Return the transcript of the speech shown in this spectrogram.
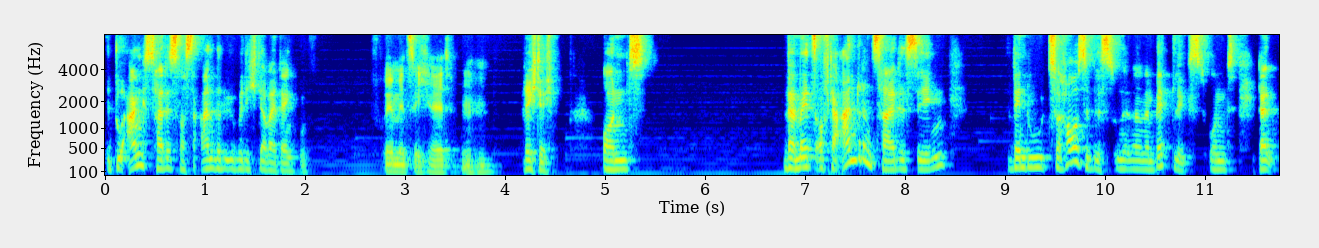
du Angst hattest, was andere über dich dabei denken. Früher mit Sicherheit. Mhm. Richtig. Und wenn wir jetzt auf der anderen Seite sehen, wenn du zu Hause bist und in einem Bett liegst und dann,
